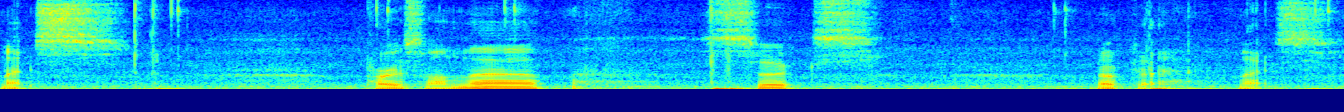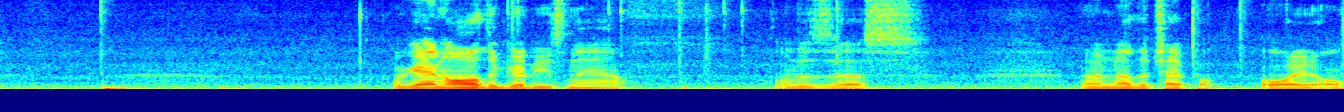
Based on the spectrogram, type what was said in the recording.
Nice. Price on that. Six. Okay, nice. We're getting all the goodies now. What is this? Another type of oil.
